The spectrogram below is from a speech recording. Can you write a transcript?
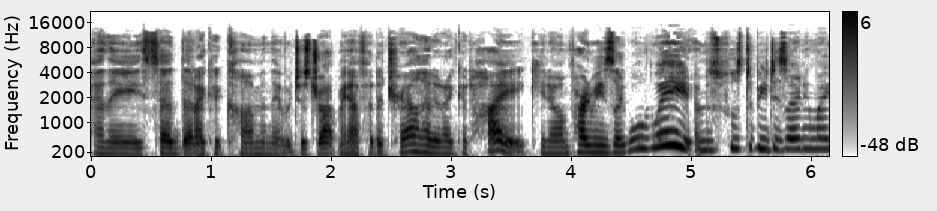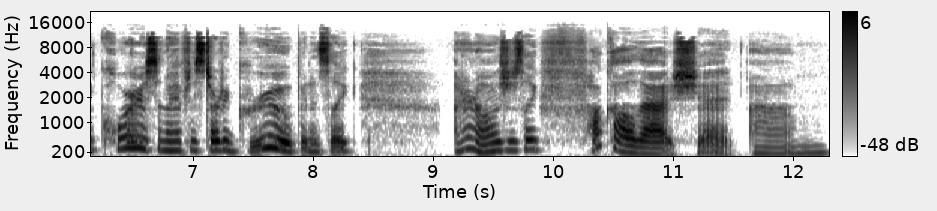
And they said that I could come and they would just drop me off at a trailhead and I could hike, you know? And part of me is like, well, wait, I'm supposed to be designing my course and I have to start a group. And it's like, I don't know, I was just like, fuck all that shit. Um,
